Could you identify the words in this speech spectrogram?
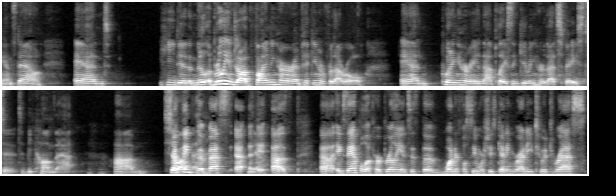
hands down. And he did a, mil- a brilliant job finding her and picking her for that role and putting her in that place and giving her that space to, to become that. Um, so I think the best uh, Yeah. uh, uh, example of her brilliance is the wonderful scene where she's getting ready to address.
